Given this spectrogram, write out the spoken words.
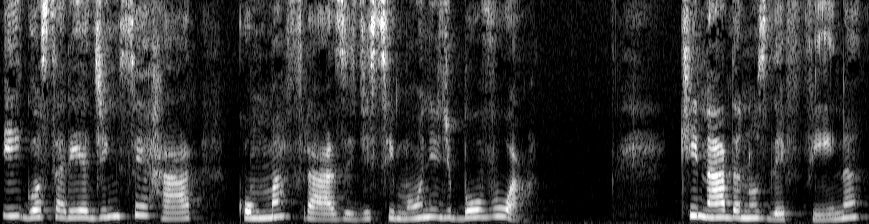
e gostaria de encerrar com uma frase de Simone de Beauvoir: Que nada nos defina,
